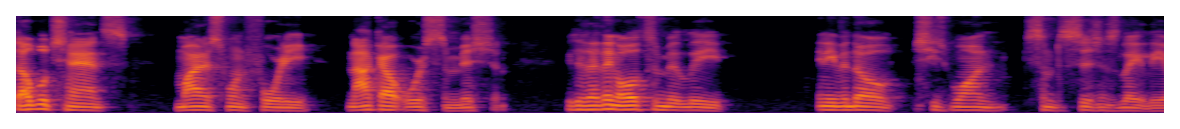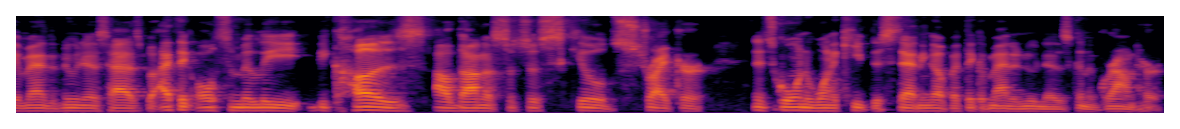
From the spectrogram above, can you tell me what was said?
double chance minus 140 knockout or submission because I think ultimately and even though she's won some decisions lately, Amanda Nunes has, but I think ultimately because Aldana is such a skilled striker and it's going to want to keep this standing up, I think Amanda Nunes is going to ground her.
